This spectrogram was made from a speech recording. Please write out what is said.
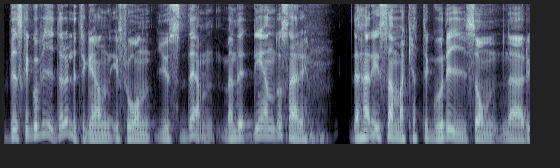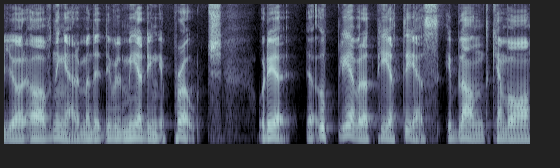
vi ska gå vidare lite grann ifrån just den. Men det, det är ändå så här, det här är i samma kategori som när du gör övningar, men det, det är väl mer din approach. Och det, jag upplever att PTs ibland kan vara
